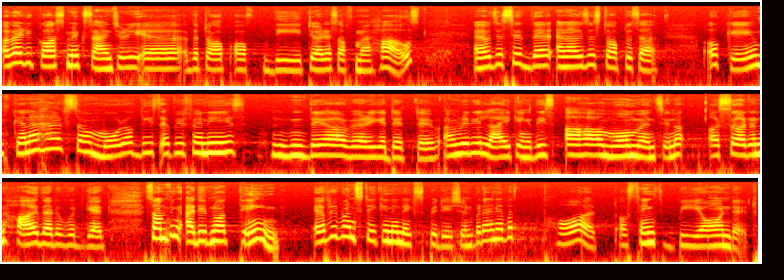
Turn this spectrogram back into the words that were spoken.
a very cosmic sanctuary uh, at the top of the terrace of my house. And I would just sit there and I would just talk to Sir, okay, can I have some more of these epiphanies? they are very addictive. I'm really liking these aha moments, you know, a certain high that I would get. Something I did not think. Everyone's taken an expedition, but I never thought of things beyond it.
